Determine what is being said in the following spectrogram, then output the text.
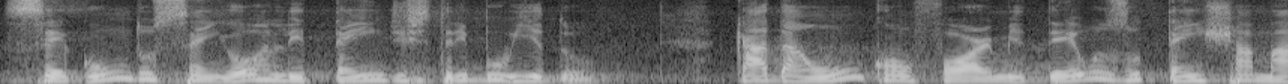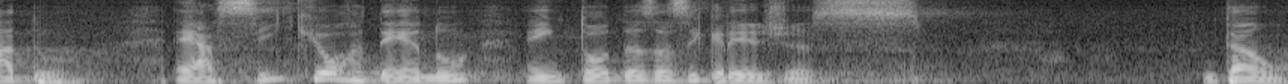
segundo o Senhor lhe tem distribuído cada um conforme Deus o tem chamado. É assim que ordeno em todas as igrejas. Então,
